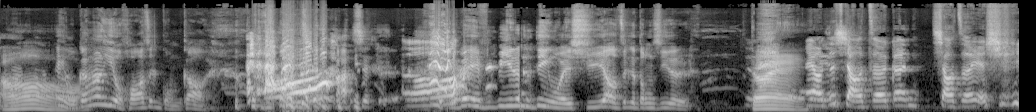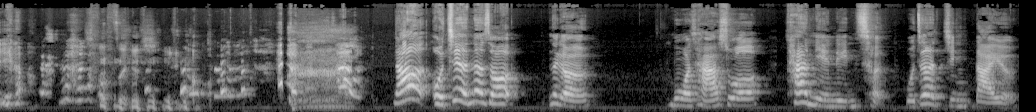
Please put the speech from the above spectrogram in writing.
哦，哎、我刚刚也有划这个广告、哎，我被 FB 认定为需要这个东西的人，对没，有，是小泽跟小泽也需要。小泽也需要。然后我记得那时候那个抹茶说他年龄层，我真的惊呆了，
